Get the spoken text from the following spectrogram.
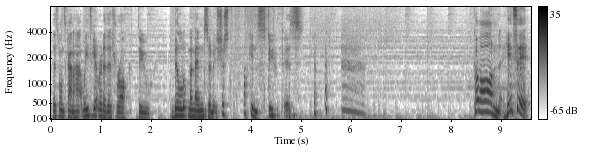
This one's kind of hard. We need to get rid of this rock to build up momentum. It's just fucking stupid. Come on, hit it.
